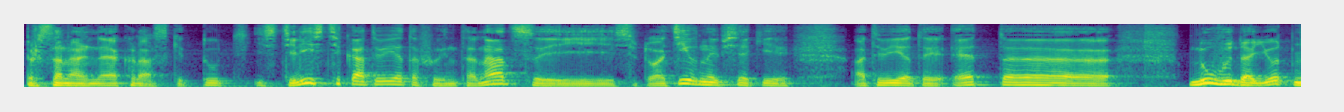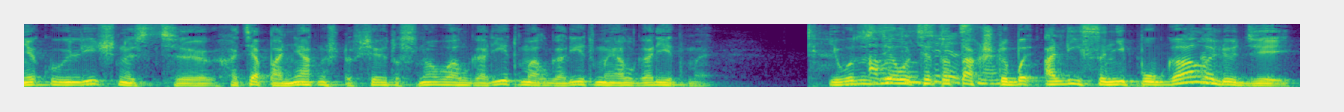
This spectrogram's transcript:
персональной окраски. Тут и стилистика ответов, и интонации, и ситуативные всякие ответы. Это, ну, выдает некую личность, э, хотя понятно, что все это снова алгоритмы, алгоритмы и алгоритмы. И вот а сделать вот это так, чтобы Алиса не пугала людей,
